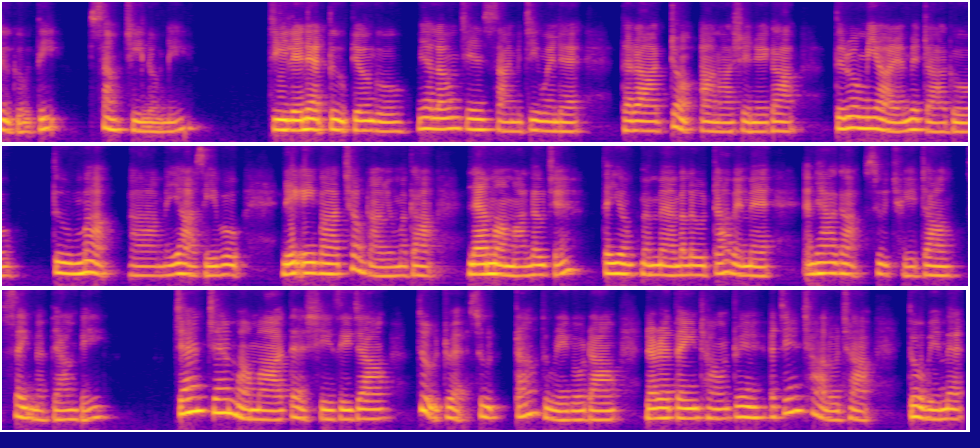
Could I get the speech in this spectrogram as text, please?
သူ့ကိုသိစောင့်ကြည့်လို့နေကြည်လင်းတဲ့သူ့ပြုံးကိုမျက်လုံးချင်းဆိုင်မကြည့်ဝင်တဲ့တရာတွန့်အာနာရှင်တွေကသူတို့မရတဲ့မေတ္တာကို သူမအာမရစေဖို့နေအိမ်ပါချုပ်တာရုံမကလမ်းမှာမှာလှုပ်ခြင်းတယုံမမှန်ဘလို့တားပေမဲ့ အများကစုချွေတောင်းစိတ်မပြောင်းပေကြမ်းကြမ်းမာမာအသက်ရှည်စေကြောင်းသူ့အတွက်ဆုတောင်းသူတွေကိုတောင်းနရသိန်ထောင်တွင်အကျဉ်းချလို့ချတို့ပေမဲ့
